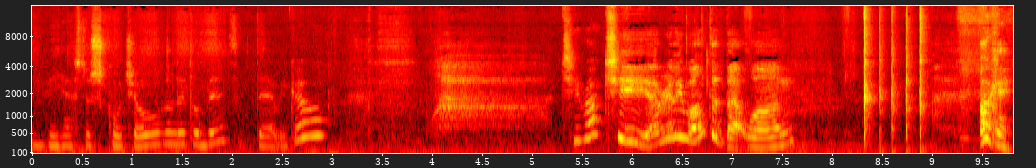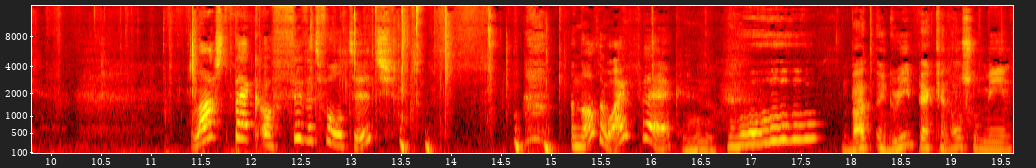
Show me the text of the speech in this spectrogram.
Maybe he has to scooch over a little bit. There we go. Jirachi, I really wanted that one. Okay. Last pack of Vivid Voltage. Another white pack. Oh, But a green pack can also mean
